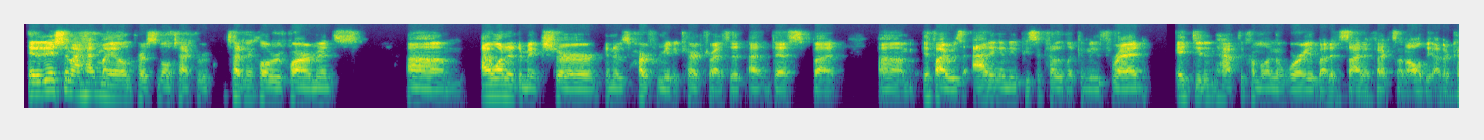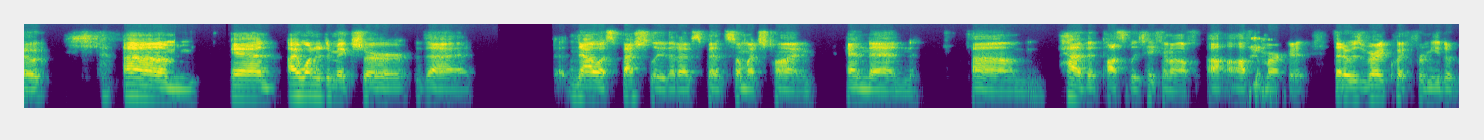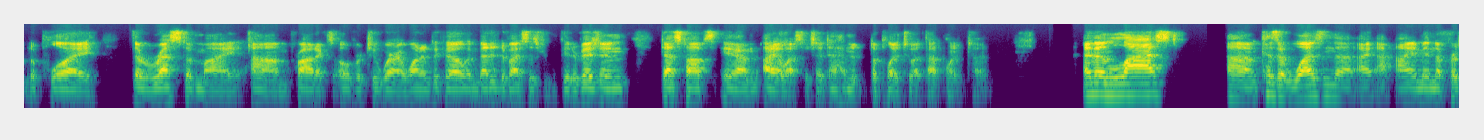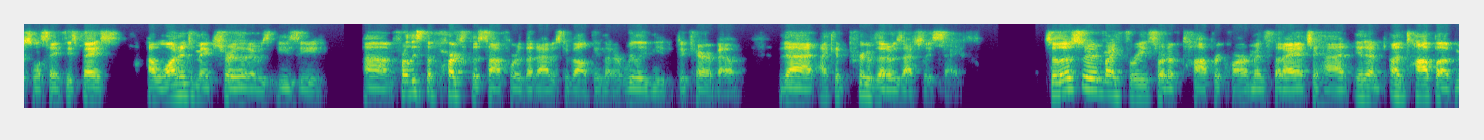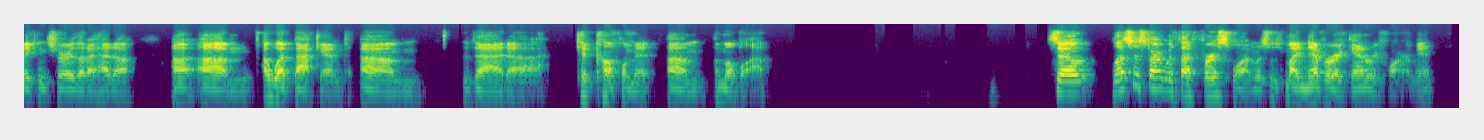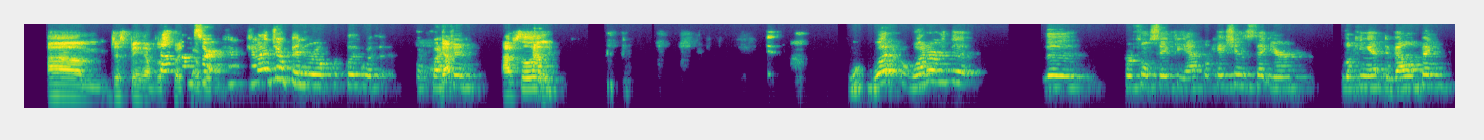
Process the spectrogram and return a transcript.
in addition, I had my own personal tech, technical requirements. Um, I wanted to make sure, and it was hard for me to characterize it at this, but um, if I was adding a new piece of code, like a new thread, it didn't have to come along and worry about its side effects on all the other code. Um, and I wanted to make sure that uh, now, especially that I've spent so much time and then um, have it possibly taken off uh, off the market, that it was very quick for me to deploy the rest of my um, products over to where I wanted to go, embedded devices for computer vision, desktops, and iOS, which I hadn't deployed to at that point in time. And then last, because it was in the, I, I am in the personal safety space, I wanted to make sure that it was easy um, for at least the parts of the software that I was developing that I really needed to care about, that I could prove that it was actually safe. So those are my three sort of top requirements that I actually had in on top of making sure that I had a a, um, a web backend um, that uh, could complement um, a mobile app. So let's just start with that first one, which was my never again requirement. Um, just being able to switch. I'm over- sorry, can I jump in real quickly with a question? Absolutely. Um, What, what are the, the personal safety applications that you're looking at developing?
